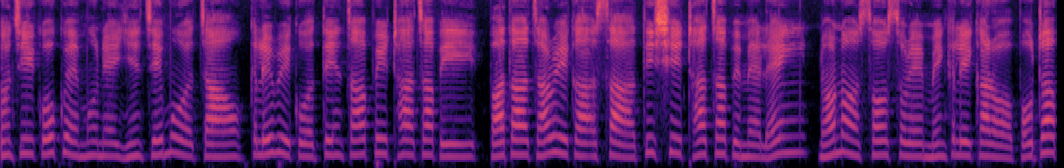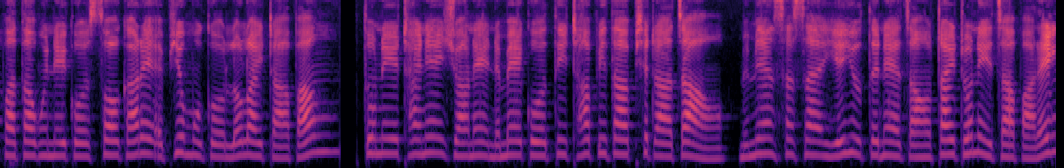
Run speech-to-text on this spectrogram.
ယုံကြည်ကိုးကွယ်မှုနဲ့ယဉ်ကျေးမှုအကြောင်းကလေးတွေကိုတင် जा ပေးထားကြပြီးဘာသာကြားတွေကအစသိရှိထားကြပေမဲ့လည်းနော်နော်ဆောဆိုတဲ့မိန်းကလေးကတော့ဗုဒ္ဓဘာသာဝင်တွေကိုစော်ကားတဲ့အပြုမှုကိုလုပ်လိုက်တာပါ သူနေထိုင်တဲ့ရွာနဲ့နာမည်ကိုသိထားပြီးသားဖြစ်တာကြောင့်မမြန်ဆန်ဆန်ရေးယူတဲ့အကြောင်းတိုက်တွန်းနေကြပါတယ်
